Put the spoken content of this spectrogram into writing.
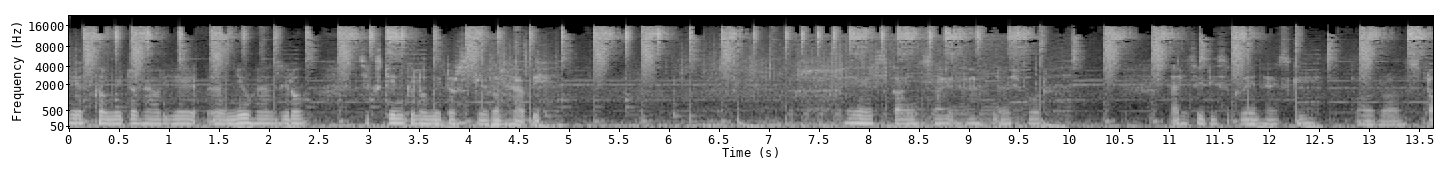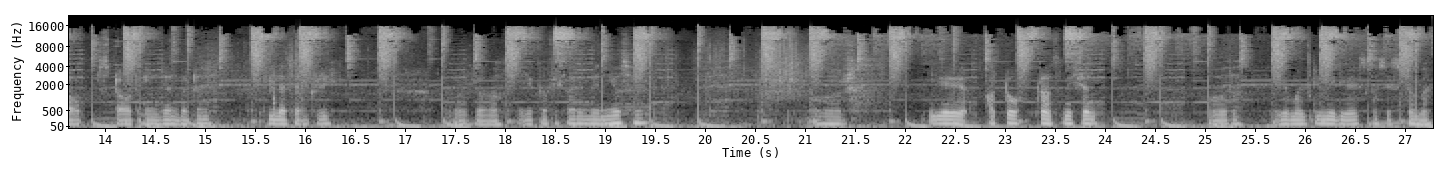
ये इसका मीटर है और ये न्यू है ज़ीरो सिक्सटीन किलोमीटर ट्रेवल है अभी। ये इसका इनसाइड है डैशबोर्ड एलसीडी स्क्रीन है इसकी, और stop start engine button keyless entry और ये काफ़ी सारे मेन्यूज़ हैं। और ये ऑटो ट्रांसमिशन और ये मल्टीमीडिया इसका सिस्टम है,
